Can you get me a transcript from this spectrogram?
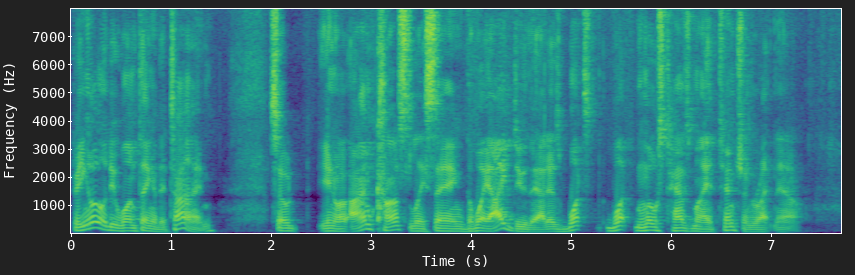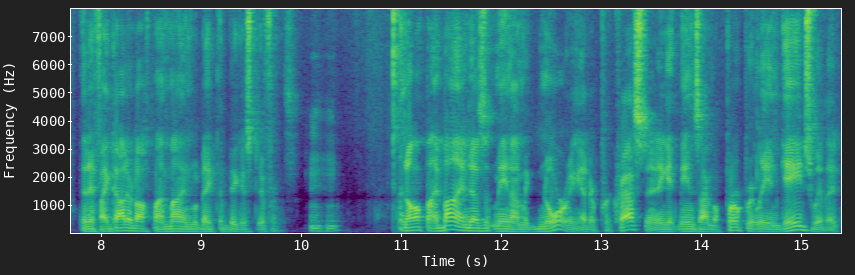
But you can only do one thing at a time. So, you know, I'm constantly saying the way I do that is what's what most has my attention right now that if I got it off my mind would make the biggest difference. Mm-hmm. And off my mind doesn't mean I'm ignoring it or procrastinating. It means I'm appropriately engaged with it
